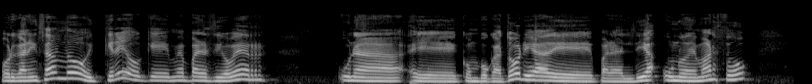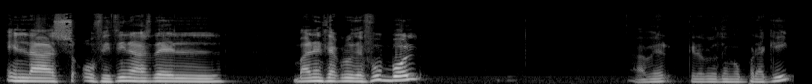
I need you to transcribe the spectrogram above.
organizando, y creo que me ha parecido ver una eh, convocatoria de, para el día 1 de marzo en las oficinas del Valencia Club de Fútbol. A ver, creo que lo tengo por aquí.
